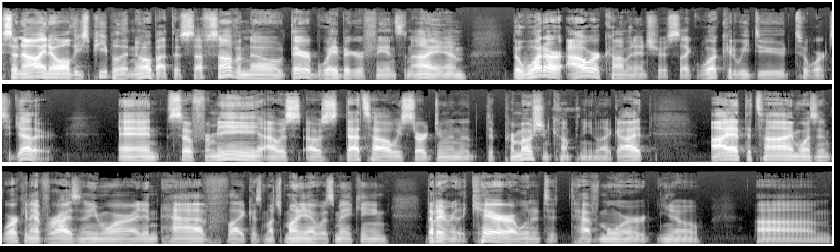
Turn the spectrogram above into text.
So now I know all these people that know about this stuff. Some of them know they're way bigger fans than I am. But what are our common interests? Like, what could we do to work together? And so for me, I was, I was. That's how we started doing the, the promotion company. Like I, I at the time wasn't working at Verizon anymore. I didn't have like as much money I was making, but I didn't really care. I wanted to have more, you know, um,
